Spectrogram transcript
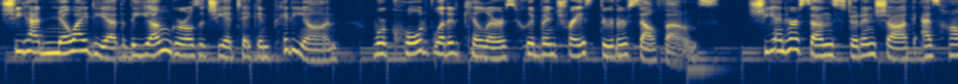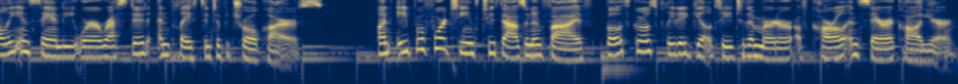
She had no idea that the young girls that she had taken pity on were cold blooded killers who had been traced through their cell phones. She and her son stood in shock as Holly and Sandy were arrested and placed into patrol cars. On April 14, 2005, both girls pleaded guilty to the murder of Carl and Sarah Collier.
